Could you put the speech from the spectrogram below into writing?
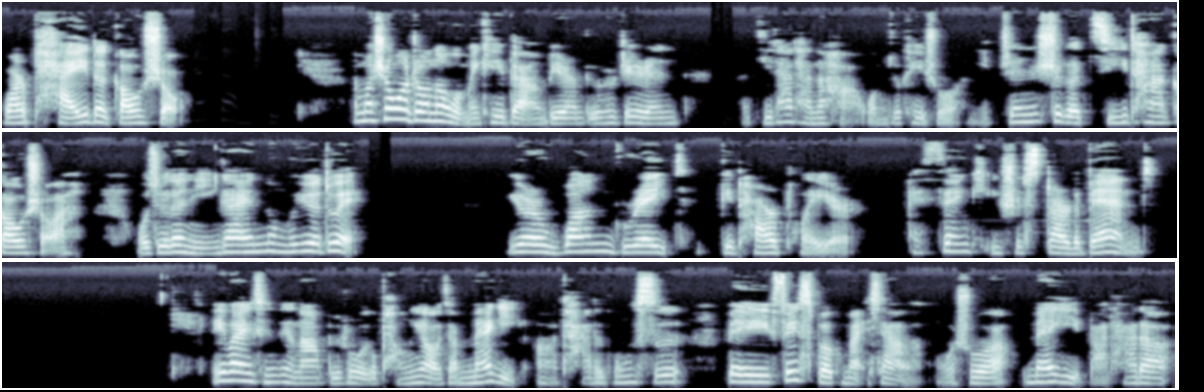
玩牌的高手。那么生活中呢，我们也可以表扬别人，比如说这个人吉他弹得好，我们就可以说：“你真是个吉他高手啊！”我觉得你应该弄个乐队。You're one great guitar player. I think you should start a band. 另外一个情景呢，比如说我有个朋友叫 Maggie 啊，她的公司被 Facebook 买下了。我说 Maggie 把她的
